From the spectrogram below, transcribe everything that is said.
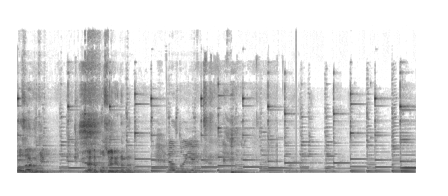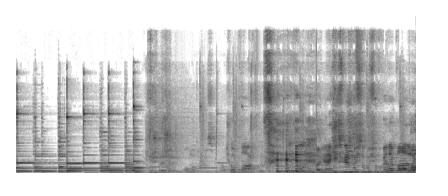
Poz ver bakayım. Güzel de poz veriyor değil mi? Biraz da uyuyayım. Muştaşı olmadı bir daha. Çok bağırdınız. Yani hiçbir muşlu muşlu bu kadar bağırarak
